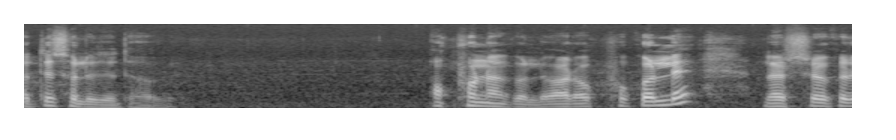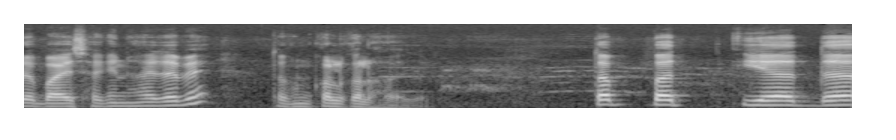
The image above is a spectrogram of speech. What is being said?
হাতে চলে যেতে হবে। অক্ষ না করলে, আর অক্ষ করলে লাস্টের করে বাই সাকিন হয়ে যাবে, তখন কলকল হয়ে যাবে। তাব্বাত ইয়াদা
